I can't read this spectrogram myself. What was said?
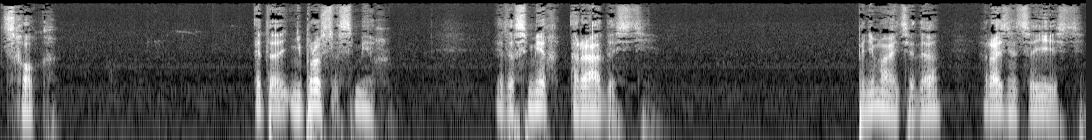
цхок. Это не просто смех, это смех радости. Понимаете, да? Разница есть.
